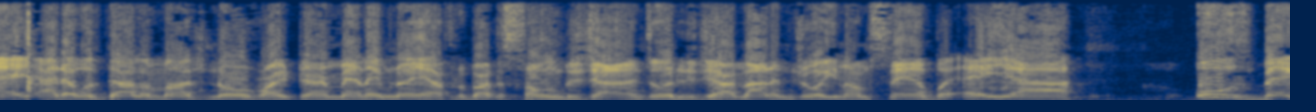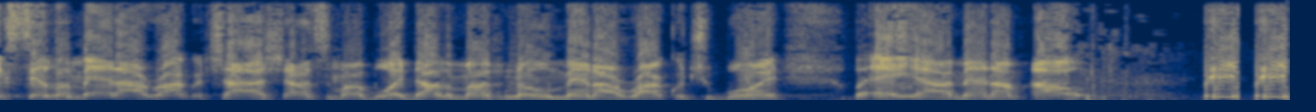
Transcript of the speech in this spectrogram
hey, that was Dollar Marginal right there, man. Let me know y'all feel about the song. Did y'all enjoy it? Did y'all not enjoy? You know what I'm saying? But hey, y'all. Uzbek Sila, man, I rock with y'all. Shout out to my boy Dollar Marginal, man. I rock with you, boy. But hey, y'all, man, I'm out. Peace.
